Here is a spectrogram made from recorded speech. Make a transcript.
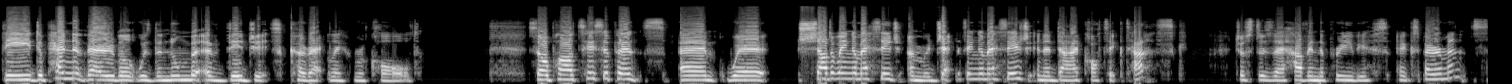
The dependent variable was the number of digits correctly recalled. So participants um, were shadowing a message and rejecting a message in a dichotic task, just as they have in the previous experiments.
